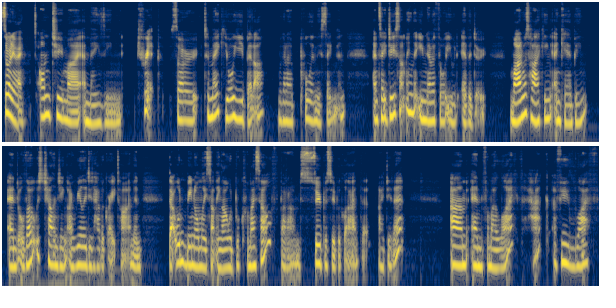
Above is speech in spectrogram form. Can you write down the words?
So, anyway, on to my amazing trip. So, to make your year better, we're going to pull in this segment and say, do something that you never thought you would ever do. Mine was hiking and camping, and although it was challenging, I really did have a great time. And that wouldn't be normally something I would book for myself, but I'm super, super glad that I did it. Um, and for my life hack, a few life,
